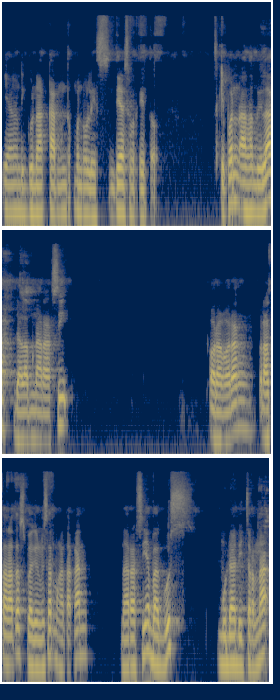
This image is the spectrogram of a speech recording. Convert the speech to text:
yang digunakan untuk menulis intinya seperti itu. Meskipun alhamdulillah dalam narasi orang-orang rata-rata sebagian besar mengatakan narasinya bagus mudah dicerna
